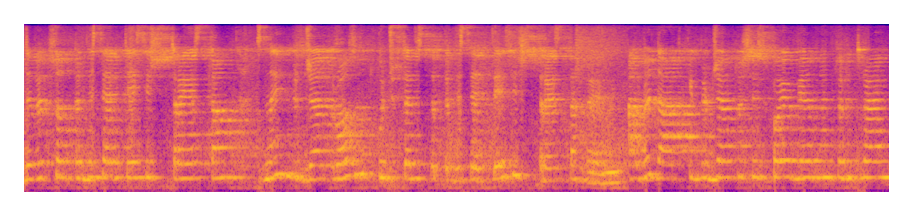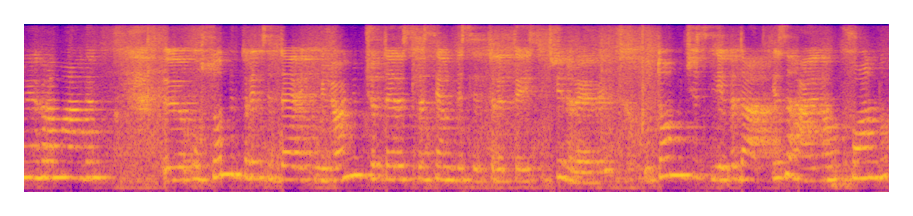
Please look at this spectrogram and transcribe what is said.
950 тисяч 300, з них бюджет розвитку 450 тисяч 300 гривень. А видатки бюджету сільської об'єднаної територіальної громади е, у сумі 39 мільйонів 473 тисячі гривень, у тому числі видатки загального фонду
